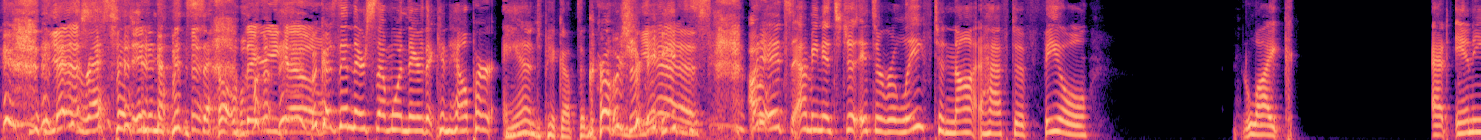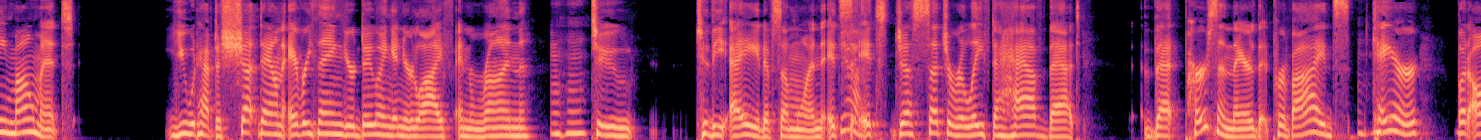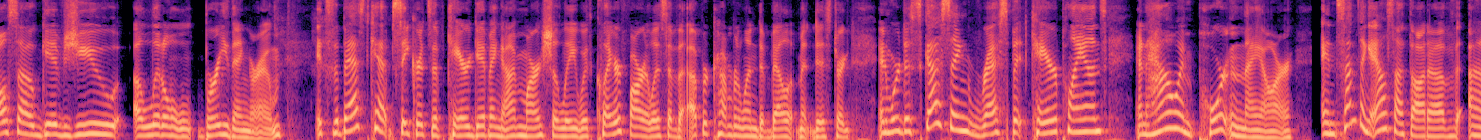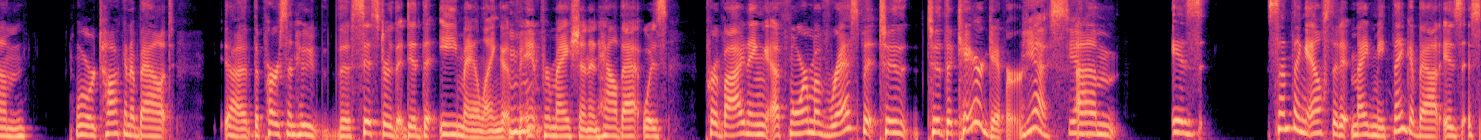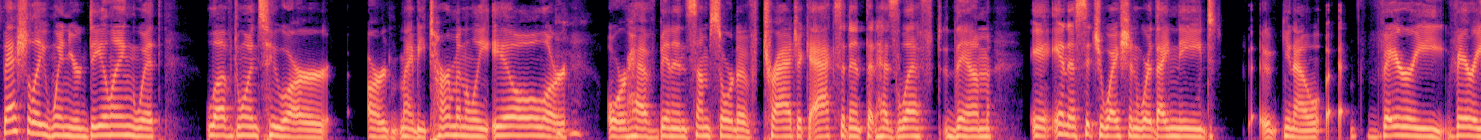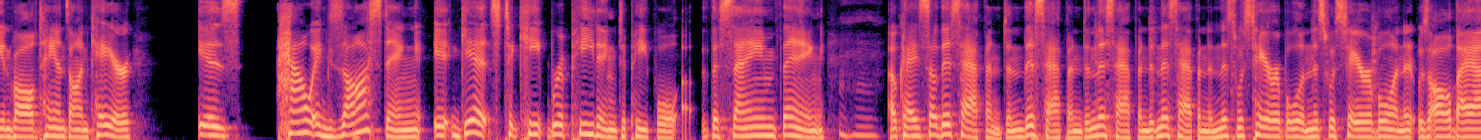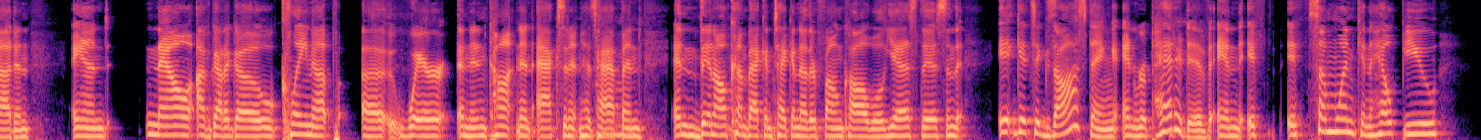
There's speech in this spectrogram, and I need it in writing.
yes. respite in and of itself. There you go. because then there's someone there that can help her and pick up the groceries. Yes. But oh. it's I mean it's just it's a relief to not have to feel like at any moment you would have to shut down everything you're doing in your life and run mm-hmm. to to the aid of someone. It's yeah. it's just such a relief to have that that person there that provides mm-hmm. care but also gives you a little breathing room. It's the best kept secrets of caregiving. I'm Marsha Lee with Claire Farless of the Upper Cumberland Development District, and we're discussing respite care plans and how important they are. And something else I thought of um, when we're talking about uh, the person who, the sister that did the emailing of mm-hmm. information and how that was providing a form of respite to to the caregiver. Yes, yeah. Um, is something else that it made me think about is especially when you're dealing with loved ones who are are maybe terminally ill or mm-hmm. or have been in some sort of tragic accident that has left them in, in a situation where they need uh, you know very very involved hands-on care is how exhausting it gets to keep repeating to people the same thing. Okay, so this happened and this happened and this happened and this happened and this was terrible and this was terrible and it was all bad and and now I've got to go clean up uh, where an incontinent accident has happened and then I'll come back and take another phone call. Well, yes, this and th- it gets exhausting and repetitive and if if someone can help you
